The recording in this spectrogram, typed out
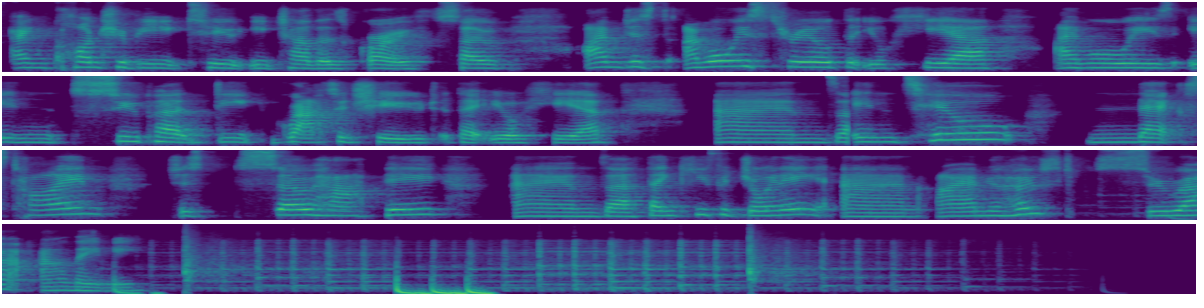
and contribute to each other's growth. So i'm just i'm always thrilled that you're here. I'm always in super deep gratitude that you're here. And uh, until next time just so happy and uh, thank you for joining. And I am your host, Sura Al Naimi.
